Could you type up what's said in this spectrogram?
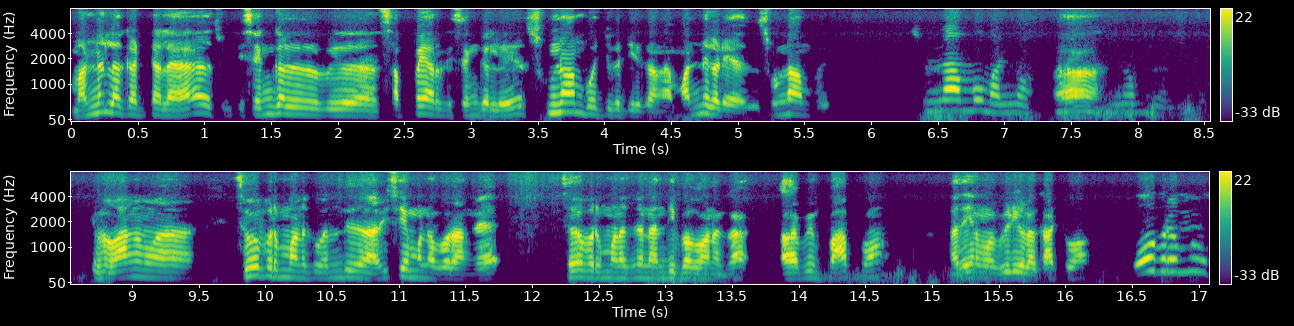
மண்ணுல கட்டல சுத்தி செங்கல் வி- சப்பையா இருக்கு செங்கல் சுண்ணாம்பு வச்சு கட்டியிருக்காங்க. மண்ணு கிடையாது சுண்ணாம்பு. சுண்ணாம்பு மண்ணும். மண்ணும். இப்ப வாங்க சிவபெருமானுக்கு வந்து அபிஷேகம் பண்ண போறாங்க. சிவபெருமானுக்கு நந்தி பகவானுக்கும். அதை போய் பார்ப்போம். அதையும் நம்ம வீடியோல காட்டுவோம். கோபுரமும்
